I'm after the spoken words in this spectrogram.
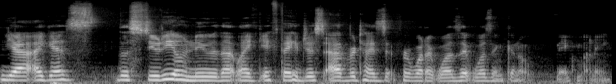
Yeah, I guess the studio knew that like if they just advertised it for what it was, it wasn't gonna make money.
